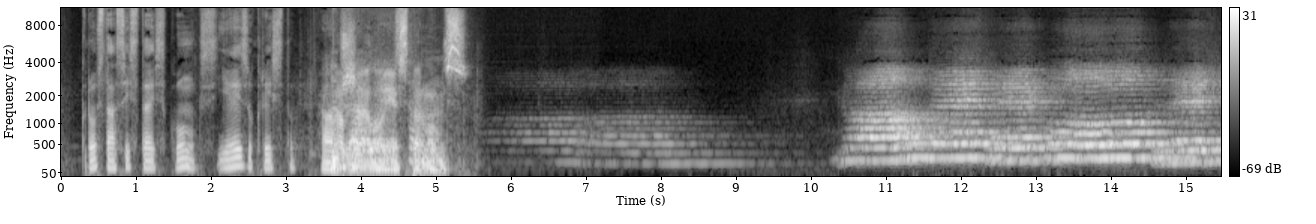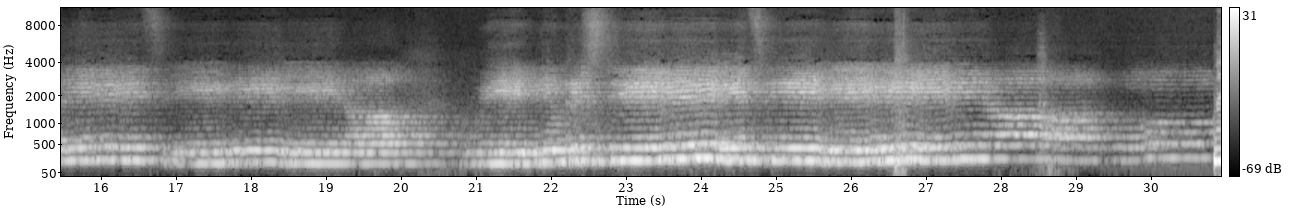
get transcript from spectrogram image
Krustā iztais Kungs, Jēzu Kristu. Apžēlojies par mums!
